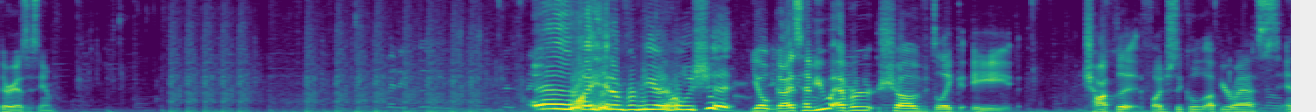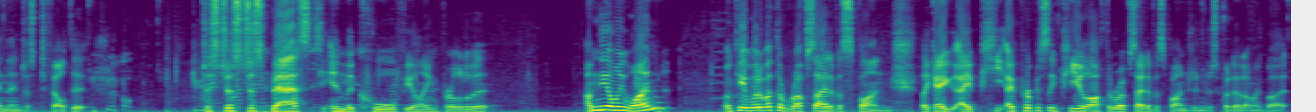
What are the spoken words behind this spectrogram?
There he is. I see him. Very good. That's very Oh! I hit him from here. Holy shit! Yo, guys, have you ever shoved like a chocolate fudgesicle up your ass No. and then just felt it? Just, just, just basked in the cool feeling for a little bit. I'm the only one. Okay, what about the rough side of a sponge? Like I, I, pe- I purposely peel off the rough side of a sponge and just put it on my butt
